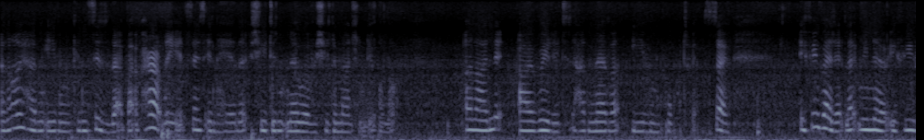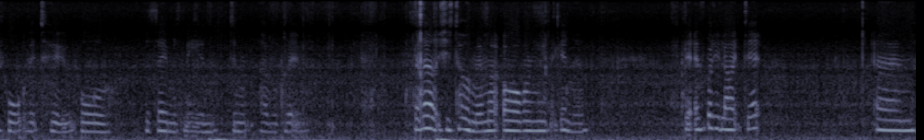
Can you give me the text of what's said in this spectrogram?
And I hadn't even considered that, but apparently it says in here that she didn't know whether she'd imagined it or not. And I li I really had never even thought of it. So, if you read it, let me know if you thought of it too, or the same as me and didn't have a clue. But now that she's told me, I'm like, oh, I want to read it again now. But everybody liked it. Um,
